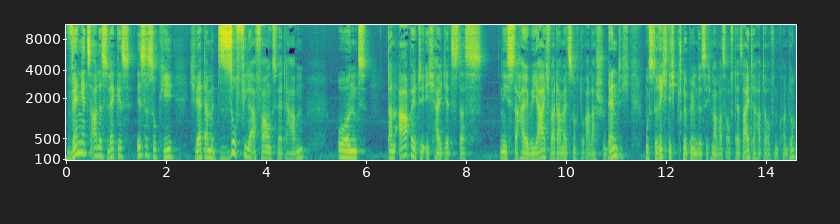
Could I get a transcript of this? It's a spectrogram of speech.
wenn jetzt alles weg ist, ist es okay. Ich werde damit so viele Erfahrungswerte haben und dann arbeite ich halt jetzt das nächste halbe Jahr. Ich war damals noch dualer Student. Ich musste richtig knüppeln, bis ich mal was auf der Seite hatte auf dem Konto.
